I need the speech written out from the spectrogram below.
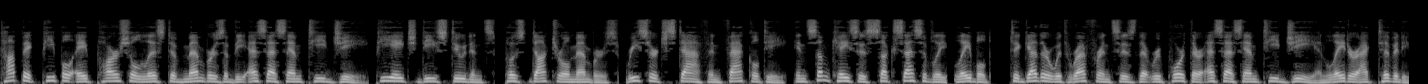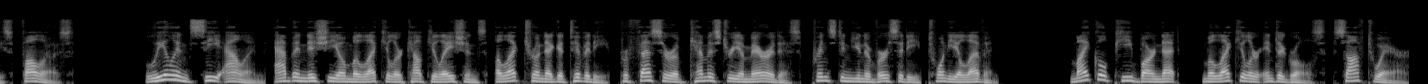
Topic people A partial list of members of the SSMTG PhD students, postdoctoral members, research staff and faculty, in some cases successively, labeled, together with references that report their SSMTG and later activities, follows. Leland C. Allen, Ab initio Molecular Calculations, Electronegativity, Professor of Chemistry Emeritus, Princeton University 2011. Michael P. Barnett Molecular Integrals, Software,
